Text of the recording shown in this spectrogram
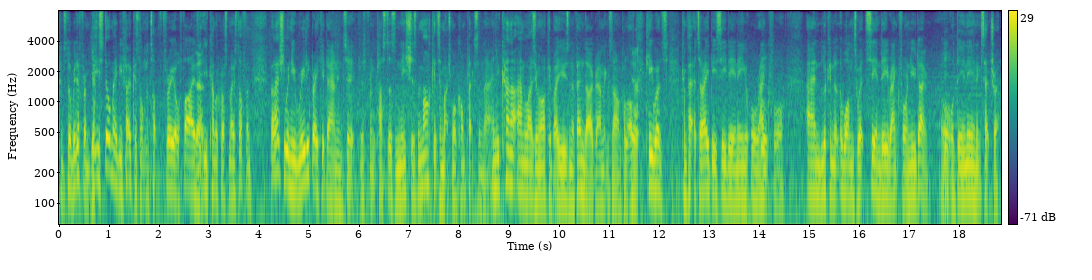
can still be different, but you still may be focused on the top three or five Yeah. that you come across most often. But actually, when you really break it down into different clusters and niches, the markets are much more complex than that. And you cannot analyze your market by using a Venn diagram example of Yeah. keywords competitor A, B, C, D, and E all rank mm. for, and looking at the ones where C and D rank for and you don't, or, or D and E and etc.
